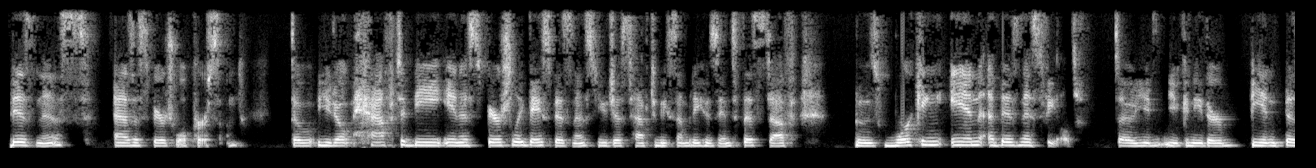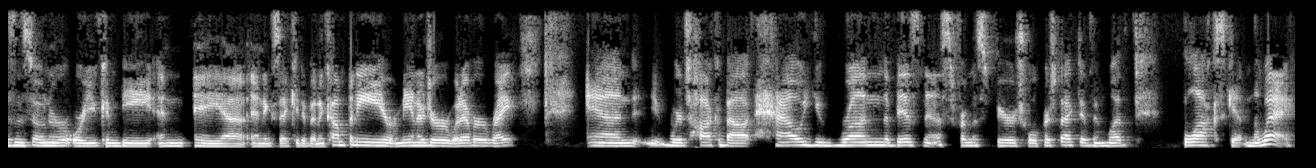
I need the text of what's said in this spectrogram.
business as a spiritual person. So you don't have to be in a spiritually based business. You just have to be somebody who's into this stuff who's working in a business field. So you you can either be a business owner or you can be an a uh, an executive in a company or a manager or whatever, right? And we're talk about how you run the business from a spiritual perspective and what blocks get in the way.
